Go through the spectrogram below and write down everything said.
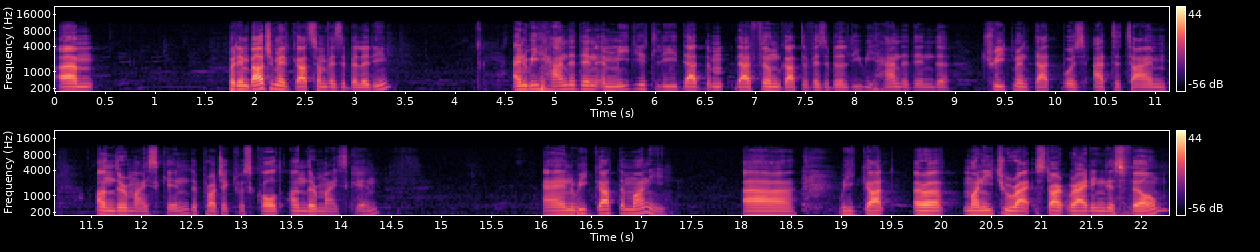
Um, but in Belgium, it got some visibility. And we handed in immediately that the, that film got the visibility, we handed in the treatment that was at the time under my skin. The project was called Under My Skin. And we got the money. Uh, we got uh, money to write, start writing this film.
